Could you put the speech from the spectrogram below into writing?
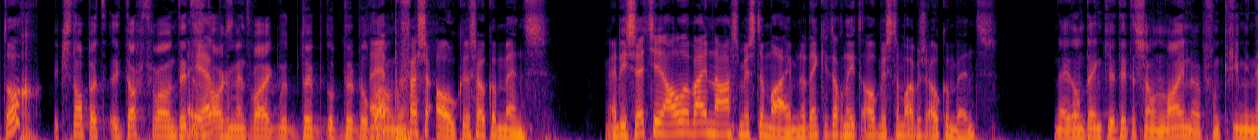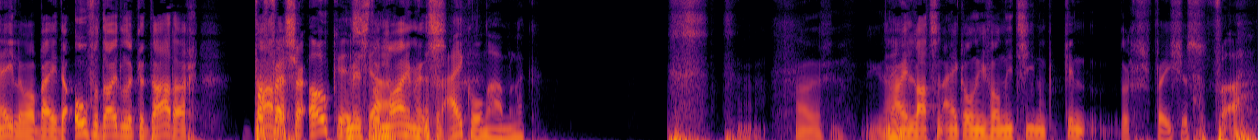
toch? Ik snap het. Ik dacht gewoon, dit En is het argument waar ik op dubbel En je hebt downen. Professor Oak, dat is ook een mens. En die zet je allebei naast Mr. Mime. Dan denk je toch niet, oh, Mr. Mime is ook een mens? Nee, dan denk je, dit is zo'n line-up van criminelen... waarbij de overduidelijke dader... dader Professor Oak is, Mr. ja. Mime Dat is is. een eikel namelijk. Nou, Hij laat zijn eikel in ieder geval niet zien op kinderfeestjes. Va-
